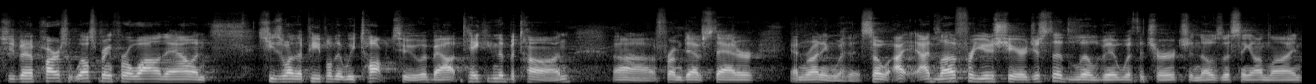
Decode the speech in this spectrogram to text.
She's been a part of Wellspring for a while now, and she's one of the people that we talk to about taking the baton uh, from Deb Statter and running with it. So I, would love for you to share just a little bit with the church and those listening online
